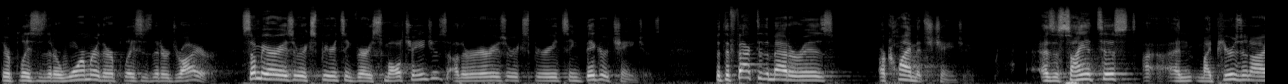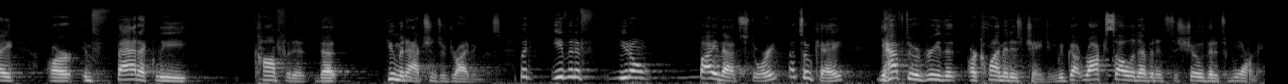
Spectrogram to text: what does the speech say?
There are places that are warmer, there are places that are drier. Some areas are experiencing very small changes, other areas are experiencing bigger changes. But the fact of the matter is, our climate's changing. As a scientist, and my peers and I are emphatically confident that human actions are driving this. But even if you don't buy that story, that's okay. You have to agree that our climate is changing. We've got rock solid evidence to show that it's warming.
